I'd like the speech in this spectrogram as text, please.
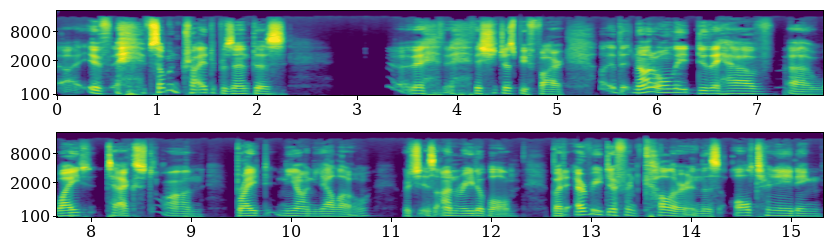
Uh, if if someone tried to present this, they, they should just be fired. Not only do they have uh, white text on bright neon yellow, which is unreadable, but every different color in this alternating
